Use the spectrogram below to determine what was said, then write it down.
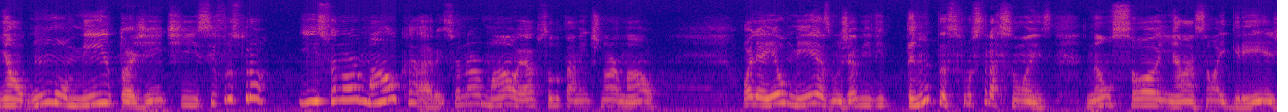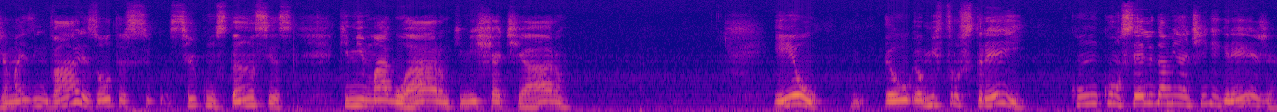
Em algum momento a gente se frustrou. E isso é normal, cara. Isso é normal, é absolutamente normal. Olha, eu mesmo já vivi tantas frustrações, não só em relação à igreja, mas em várias outras circunstâncias que me magoaram, que me chatearam. Eu, eu, eu me frustrei com o conselho da minha antiga igreja.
